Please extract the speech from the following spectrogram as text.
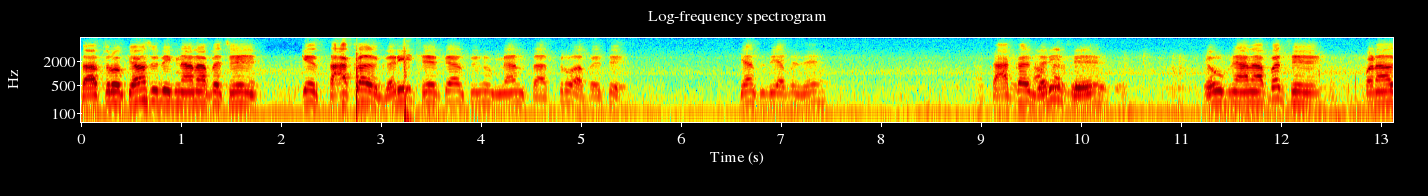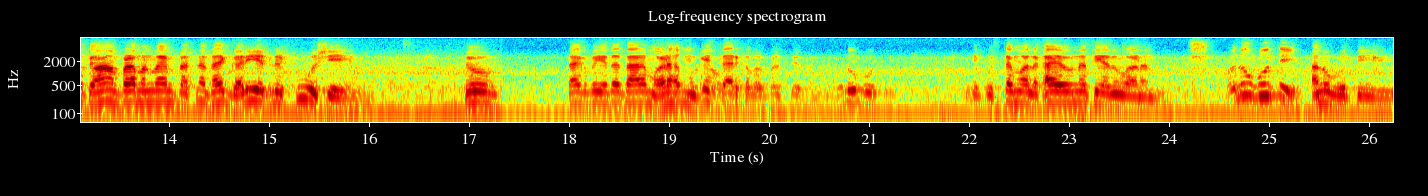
શાસ્ત્રો ક્યાં સુધી જ્ઞાન આપે છે? કે સાકર ગરી છે ત્યાં સુધીનું જ્ઞાન શાસ્ત્રો આપે છે. ક્યાં સુધી આપે છે? સાકર ગરી છે. એવું જ્ઞાન આપે છે. પણ આ ત્યાં આપણા મનમાં એમ પ્રશ્ન થાય ગરી એટલે શું હશે તો કે ભાઈ એ તો તારા મોઢા મૂકીશ તારે ખબર પડશે એ પુસ્તકમાં લખાય એવું નથી એનું વર્ણન અનુભૂતિ. અનુભૂતિ.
